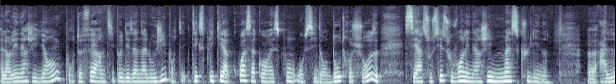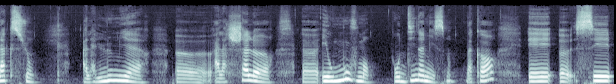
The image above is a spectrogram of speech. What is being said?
Alors l'énergie yang, pour te faire un petit peu des analogies, pour t'expliquer à quoi ça correspond aussi dans d'autres choses, c'est associé souvent l'énergie masculine, euh, à l'action, à la lumière, euh, à la chaleur euh, et au mouvement, au dynamisme, d'accord? Et c'est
